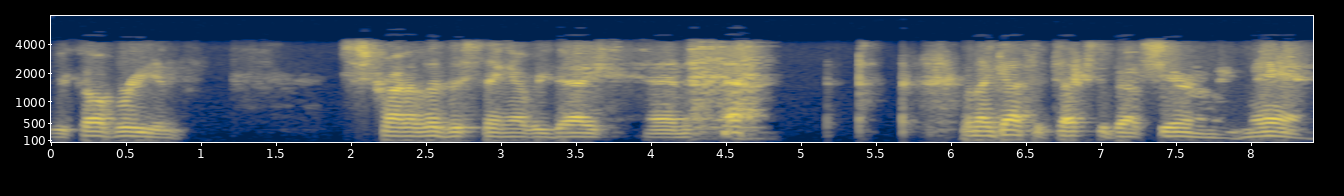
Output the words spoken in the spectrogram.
recovery and just trying to live this thing every day. And when I got the text about sharing, I'm like, man,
